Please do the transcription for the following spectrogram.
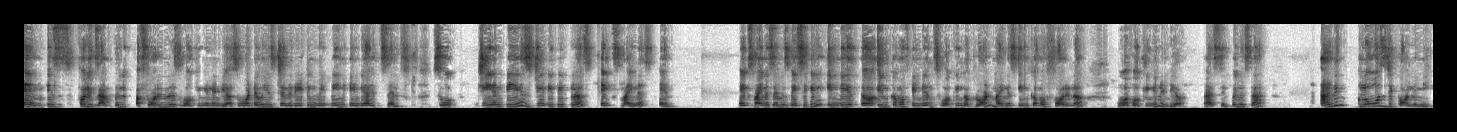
M is, for example, a foreigner is working in India. So whatever he's generating will be in India itself. So GNP is GDP plus X minus M. X minus M is basically India, uh, income of Indians working abroad minus income of foreigner who are working in India. As simple as that. And in closed economy,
